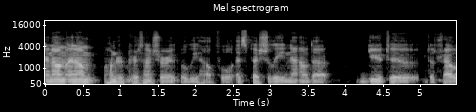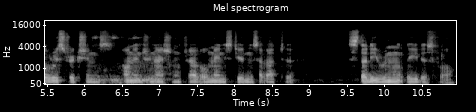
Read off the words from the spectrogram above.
And I'm and I'm 100% sure it will be helpful, especially now that due to the travel restrictions on international travel, many students have had to study remotely this fall.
